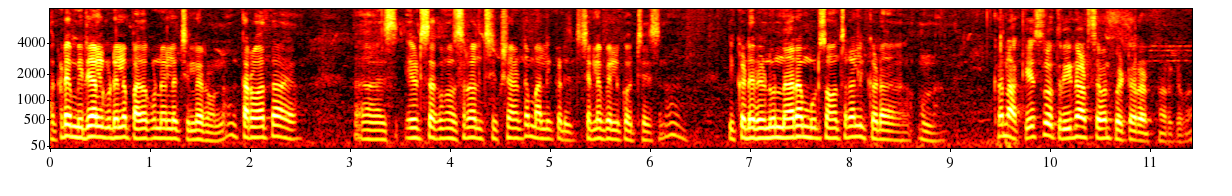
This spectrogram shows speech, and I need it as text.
అక్కడే మిర్యాలగూడలో పదకొండు నెలల చిల్లర ఉన్నా. తర్వాత ఏడు సంవత్సరాలు శిక్ష అంటే మళ్ళీ ఇక్కడ చెల్లెపల్లికి వచ్చేసిన. ఇక్కడ రెండున్నర మూడు సంవత్సరాలు ఇక్కడ ఉన్నా. కానీ ఆ కేసులో త్రీ నాట్ సెవెన్ పెట్టారంటున్నారు కదా.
